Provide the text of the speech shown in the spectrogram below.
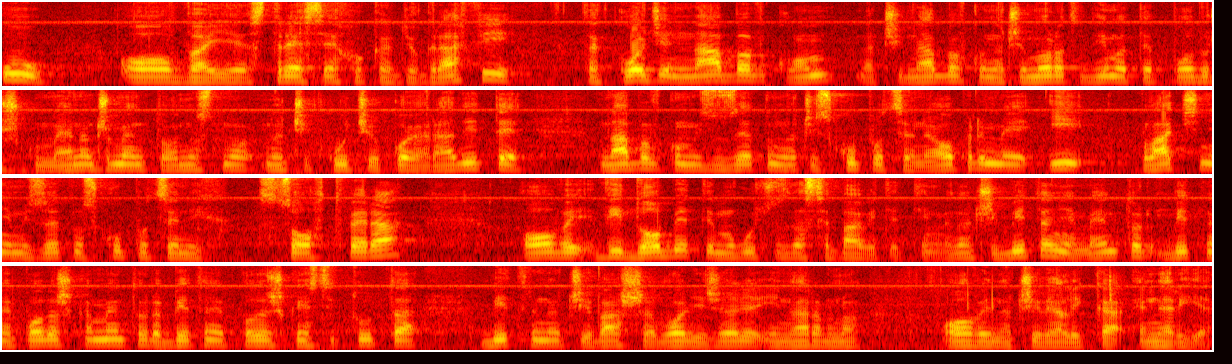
u ovaj, stres ehokardiografiji. Također nabavkom, znači nabavkom, znači morate da imate podršku menadžmenta, odnosno znači kuće u kojoj radite, nabavkom izuzetno znači skupocene opreme i plaćanjem izuzetno skupocenih softvera, ovaj, vi dobijete mogućnost da se bavite time. Znači, bitan je mentor, bitna je podrška mentora, bitna je podrška instituta, bitna je znači, vaša volja i želja i naravno ovaj, znači, velika energija.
